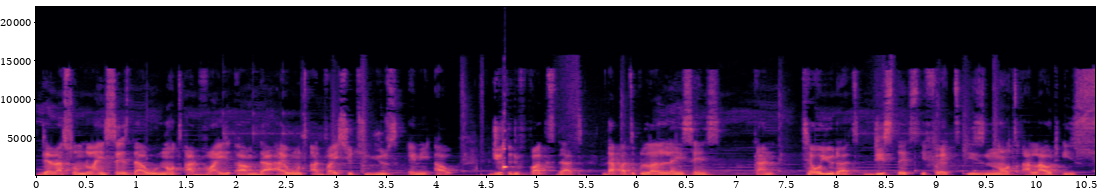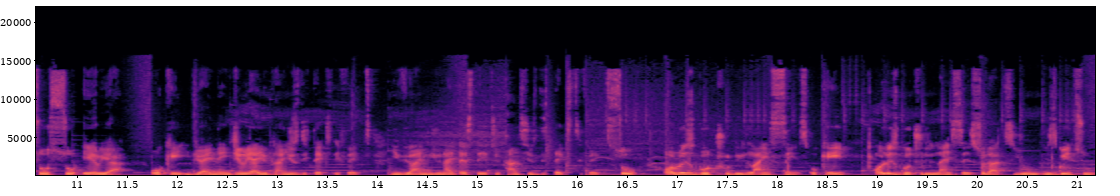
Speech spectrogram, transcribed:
there are some licenses that I will not advise um, that I won't advise you to use anyhow due to the fact that that particular license can tell you that this text effect is not allowed in so so area. Okay if you are in nigeria you can use the text effect. If you are in the united states you can't use the text effect. So always go through the license okay? Always go through the license so that you is going to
